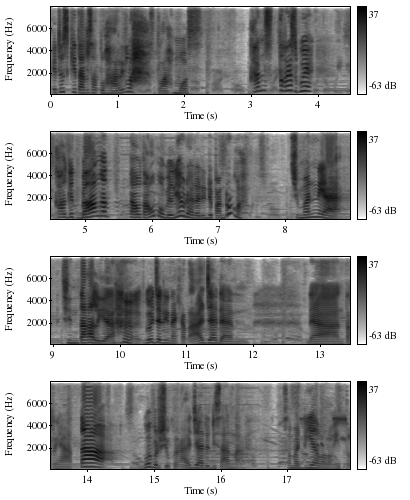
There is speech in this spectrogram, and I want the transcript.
itu sekitar satu hari lah setelah mos Kan stres gue. Kaget banget. Tahu-tahu mobil dia udah ada di depan rumah. Cuman ya cinta kali ya. gue jadi nekat aja dan dan ternyata gue bersyukur aja ada di sana sama dia malam itu.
